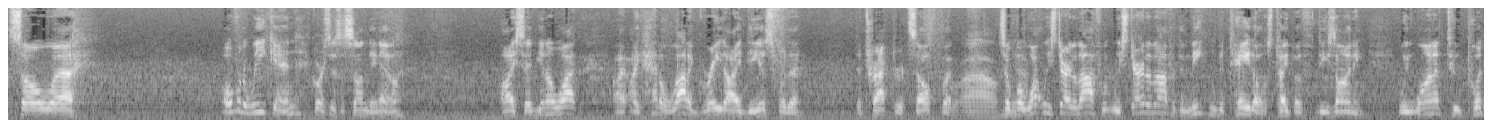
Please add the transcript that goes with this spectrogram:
So uh, over the weekend, of course, this is Sunday now. I said, you know what? I, I had a lot of great ideas for the the tractor itself, but Wow. so, yeah. but what we started off with, we started off with the meat and potatoes type of designing. We wanted to put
